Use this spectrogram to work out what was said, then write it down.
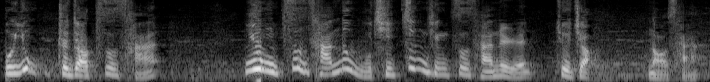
不用，这叫自残；用自残的武器进行自残的人，就叫脑残。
